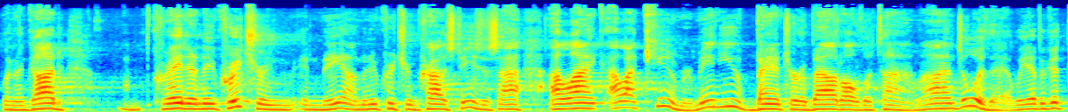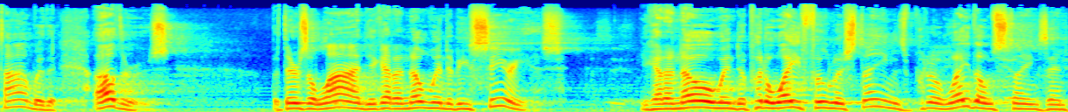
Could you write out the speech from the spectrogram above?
when God created a new creature in, in, me. I'm a new creature in Christ Jesus. I, I, like, I like humor. Me and you banter about all the time. I enjoy that. We have a good time with it. Others, but there's a line, you got to know when to be serious. You got to know when to put away foolish things, put away those things, and,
